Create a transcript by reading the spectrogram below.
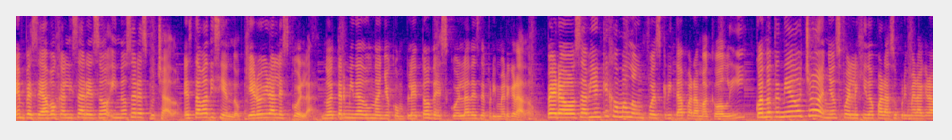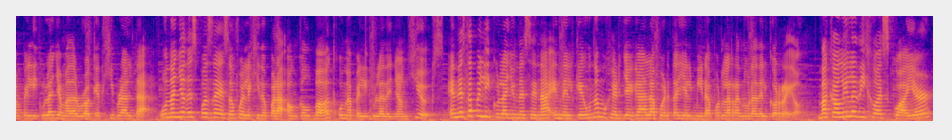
Empecé a vocalizar eso y no ser escuchado. Estaba diciendo, quiero ir a la escuela. No he terminado un año completo de escuela desde primer grado. Pero, ¿sabían que Home Alone fue escrita para Macaulay? Cuando tenía 8 años fue elegido para su primera gran película llamada Rocket Gibraltar. Un año después de eso fue elegido para Uncle Buck, una película de John Hughes. En esta película hay una escena en la que una mujer llega a la puerta y él mira por la ranura del correo. Macaulay le dijo a Squire,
